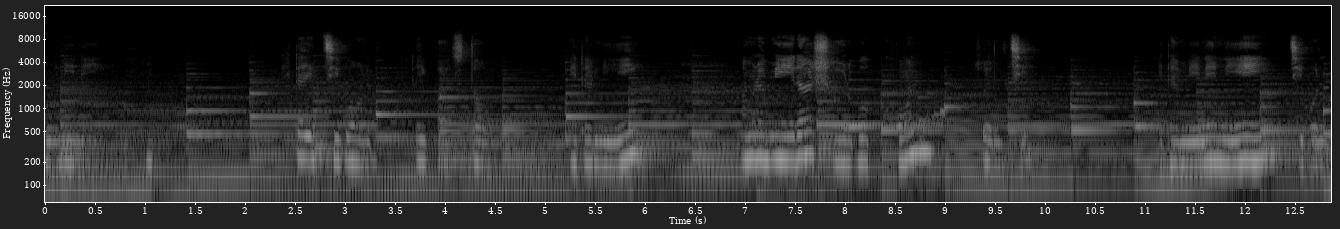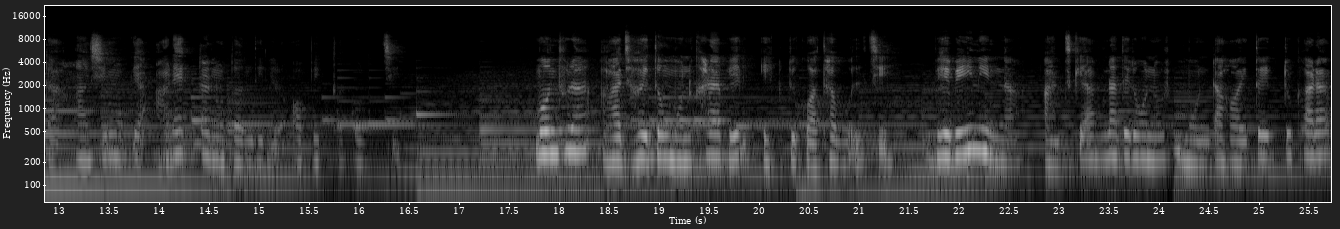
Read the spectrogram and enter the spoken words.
গুণই নেই। এটাই জীবন, এটাই বাস্তব। এটা নিয়েই আমরা মেয়েরা সর্বক্ষণ চলছি। এটা মেনে নিয়েই জীবনটা হাসি মুখে আর একটা নতুন দিনের অপেক্ষা করছি। বন্ধুরা, আজ হয়তো মন খারাপের একটু কথা বলছি। ভেবেই নিন না, আজকে আপনাদের অনুর মনটা হয়তো একটু খারাপ।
